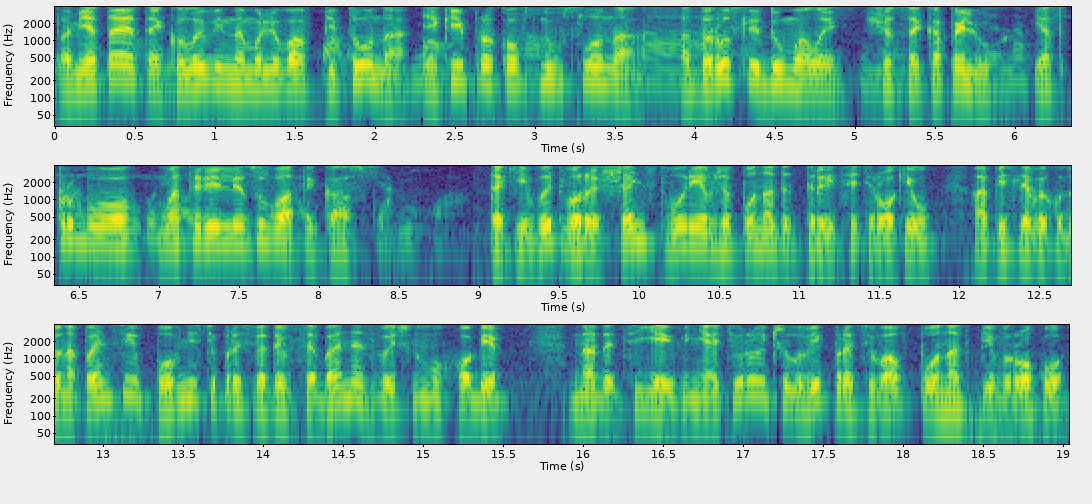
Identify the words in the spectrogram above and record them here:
Пам'ятаєте, коли він намалював пітона, який проковтнув слона, а дорослі думали, що це капелюх. Я спробував матеріалізувати казку. Такі витвори Шень створює вже понад 30 років. А після виходу на пенсію повністю присвятив себе незвичному хобі. Над цією мініатюрою чоловік працював понад півроку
